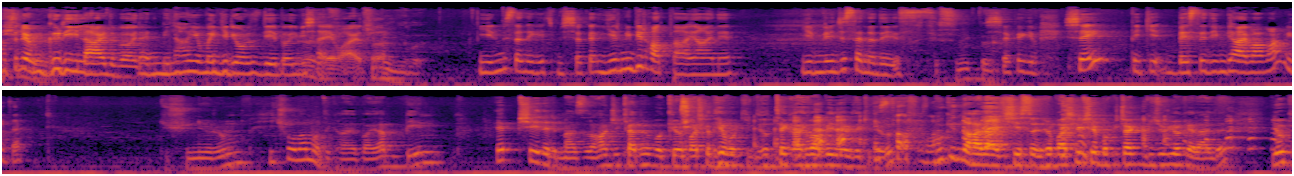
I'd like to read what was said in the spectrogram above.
hatırlıyorum şimdi. grilerdi böyle. Hani milenyuma giriyoruz diye böyle bir Evet, şey vardı. 2000 yılı. 20 sene geçmiş şaka. 21 hatta yani. 21. senedeyiz. Kesinlikle. Şaka gibi. Şey peki beslediğin bir hayvan var mıydı? Düşünüyorum. Hiç olamadı galiba ya. Benim hep şey derim ben zaten. Ancak kendime bakıyorum başka neye bakayım diyordum. Tek hayvan benim evdeki diyordum. Bugün de hala aynı şey söylüyorum. Başka bir şeye bakacak gücüm yok herhalde. Yok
